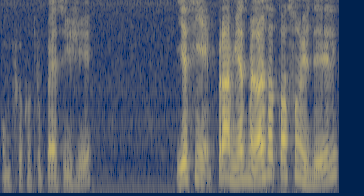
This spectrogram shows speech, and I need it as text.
como foi contra o PSG. E assim, para mim as melhores atuações dele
